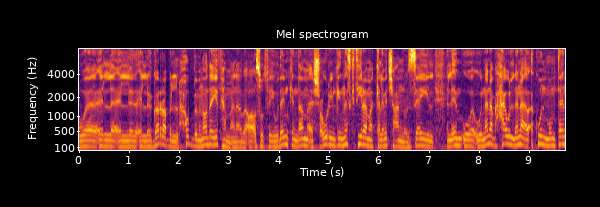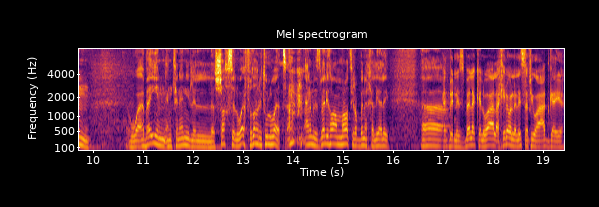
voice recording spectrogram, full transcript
واللي جرب الحب من النوع ده يفهم أنا أقصد فيه. وده يمكن ده شعور يمكن ناس كتيرة ما اتكلمتش عنه. إزاي وإن أنا بحاول إن أنا أكون ممتن وأبين امتناني للشخص اللي واقف في ظهري طول الوقت. أنا بالنسبة لي طبعا مراتي ربنا يخليها لي آه. بالنسبة لك الوقعة الأخيرة ولا لسه في وقعات جاية؟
